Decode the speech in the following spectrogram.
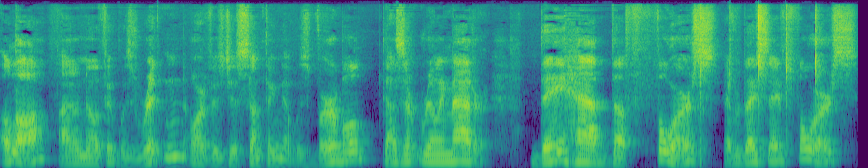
a law. I don't know if it was written or if it's just something that was verbal. Doesn't really matter. They had the force, everybody say force.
